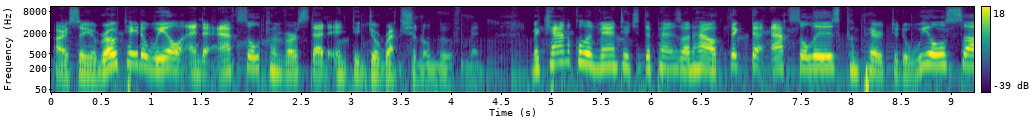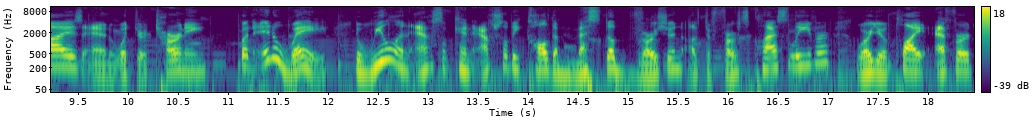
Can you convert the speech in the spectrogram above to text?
Alright, so you rotate a wheel and the axle converts that into directional movement. Mechanical advantage depends on how thick the axle is compared to the wheel size and what you're turning. But in a way, the wheel and axle can actually be called a messed up version of the first class lever, where you apply effort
